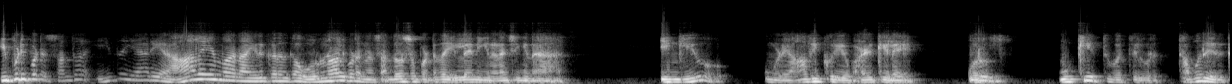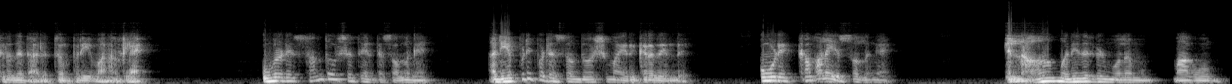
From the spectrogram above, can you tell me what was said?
இப்படிப்பட்ட சந்தோஷம் இது யார் யார் ஆலயமா நான் இருக்கிறதுக்காக ஒரு நாள் கூட நான் சந்தோஷப்பட்டதே இல்லை நீங்க நினைச்சீங்கன்னா எங்கேயோ உங்களுடைய ஆவிக்குரிய வாழ்க்கையிலே ஒரு முக்கியத்துவத்தில் ஒரு தவறு இருக்கிறது என்று அர்த்தம் பிரியமானவர்களே. உங்களுடைய சந்தோஷத்தை என்ற சொல்லுங்க. அது எப்படிப்பட்ட சந்தோஷமா இருக்கிறது என்று. உங்களுடைய கவலையை சொல்லுங்க. எல்லா மனிதர்கள் மூலமாகவும்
